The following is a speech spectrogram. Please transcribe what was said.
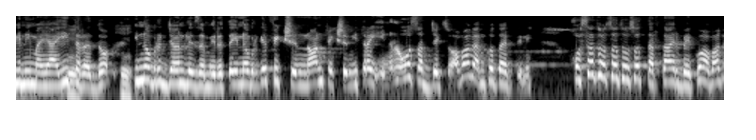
ವಿನಿಮಯ ಈ. ತರದ್ದು. ಇನ್ನೊಬ್ರಿಗೆ ಜರ್ನಲಿಸಮ್ ಇರುತ್ತೆ ಇನ್ನೊಬ್ರಿಗೆ ಫಿಕ್ಷನ್ ನಾನ್ ಫಿಕ್ಷನ್ ಈ ತರ ಏನೆಲ್ಲೋ ಸಬ್ಜೆಕ್ಟ್ಸ್ ಅವಾಗ ಅನ್ಕೋತಾ ಇರ್ತೀನಿ. ಹೊಸದ್ ಹೊಸದ್ ಹೊಸದ್ ತರ್ತಾ ಇರ್ಬೇಕು. ಅವಾಗ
